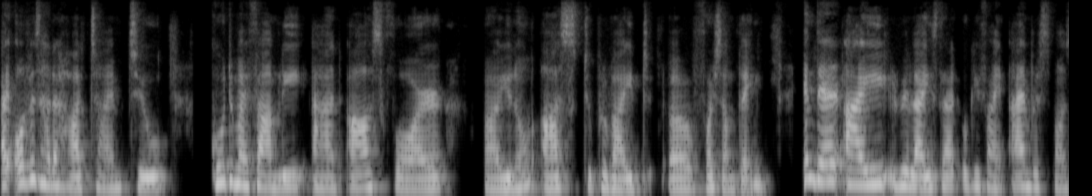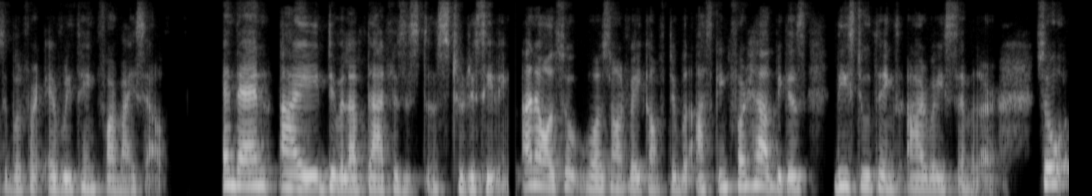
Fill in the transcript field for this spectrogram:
I always had a hard time to go to my family and ask for uh, you know asked to provide uh, for something. And there i realized that okay fine i'm responsible for everything for myself and then I developed that resistance to receiving. And I also was not very comfortable asking for help because these two things are very similar. So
